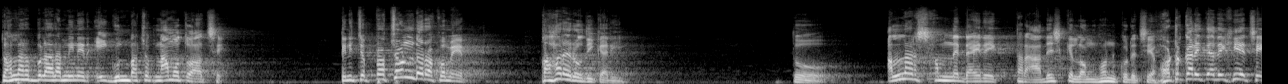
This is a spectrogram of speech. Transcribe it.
তো আল্লাহ রব্বুল আলমিনের এই গুণবাচক নামও তো আছে। তিনি হচ্ছে প্রচণ্ড রকমের কাহারের অধিকারী। তো আল্লাহর সামনে ডাইরেক্ট তার আদেশকে লঙ্ঘন করেছে হটকারিতা দেখিয়েছে,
